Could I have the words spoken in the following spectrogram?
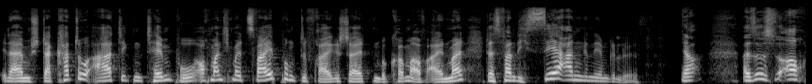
in einem staccatoartigen Tempo auch manchmal zwei Punkte freigeschalten bekomme auf einmal. Das fand ich sehr angenehm gelöst. Ja, also es ist auch,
